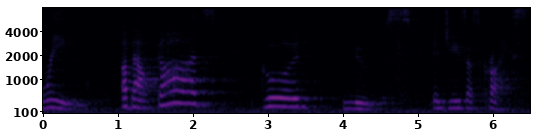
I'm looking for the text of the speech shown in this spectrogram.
dream about God's good news in Jesus Christ.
